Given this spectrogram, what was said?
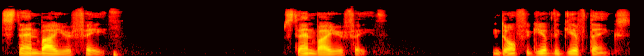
Stand by your faith. Stand by your faith. And don't forgive to give thanks.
